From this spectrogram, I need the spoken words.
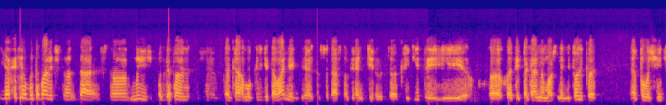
Я хотел бы добавить, что да, что мы подготовили программу кредитования, где государство гарантирует э, кредиты и Э, в этой программе можно не только э, получить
